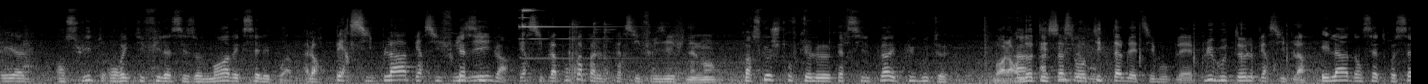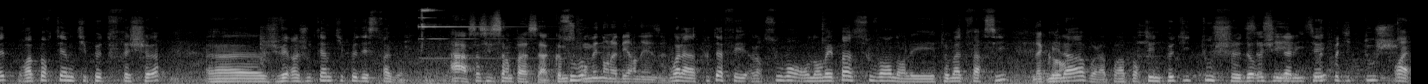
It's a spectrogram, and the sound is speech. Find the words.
et euh, ensuite on rectifie l'assaisonnement avec sel et poivre. Alors persil plat, persil frisé Persil plat. Persil plat. Pourquoi pas le persil frisé finalement? Parce que je trouve que le persil plat est plus goûteux. Bon alors Ah, notez à ça sur vos petites tablettes s'il vous plaît. Plus goûteux le persil plat. Et là, dans cette recette, pour apporter un petit peu de fraîcheur, euh, je vais rajouter un petit peu d'estragon. Ah ça c'est sympa ça, comme ce qu'on met dans la béarnaise. Voilà, tout à fait. Alors souvent, on n'en met pas souvent dans les tomates farcies, D'accord. mais là, voilà, pour apporter une petite touche d'originalité. votre petite touche. Ouais,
